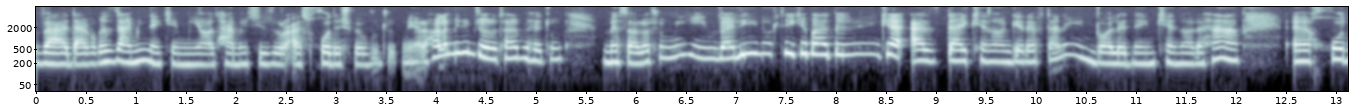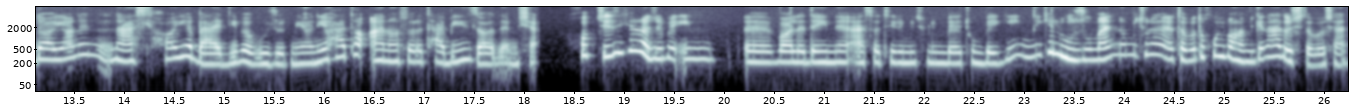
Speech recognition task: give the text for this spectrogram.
و در واقع زمینه که میاد همه چیز رو از خودش به وجود میاره. حالا میریم جلوتر بهتون مثالاشو میگیم ولی نکته ای که باید بدونیم که از در کنار گرفتن این والدین کنار هم خدایان نسل های بعدی به وجود میان یا حتی عناصر طبیعی زاده میشن. خب چیزی که راجع به این والدین اساتیری می‌تونیم بهتون بگیم؟ اینه که لزوما اینا می‌تونن ارتباط خوبی با هم دیگه نداشته باشن.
